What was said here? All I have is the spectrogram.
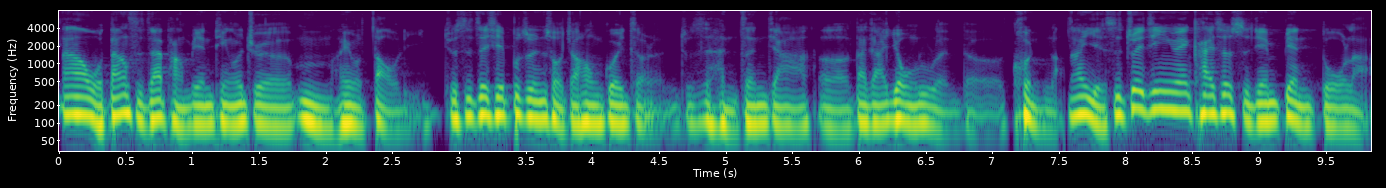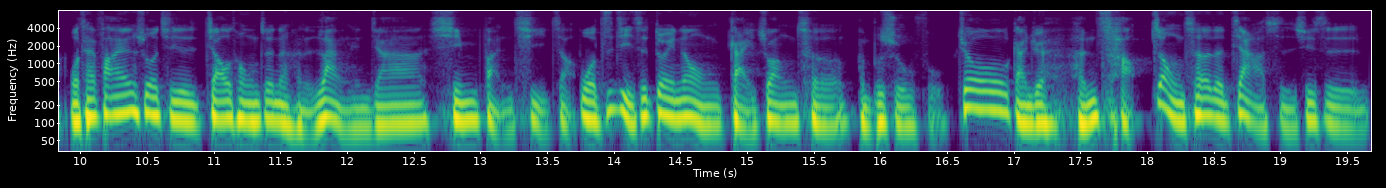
那我当时在旁边听，我觉得嗯很有道理，就是这些不遵守交通规则人，就是很增加呃大家用路人的困扰。那也是最近因为开车时间变多啦，我才发现说，其实交通真的很让人家心烦气躁。我自己是对那种改装车很不舒服，就感觉很吵。这种车的驾驶，其实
